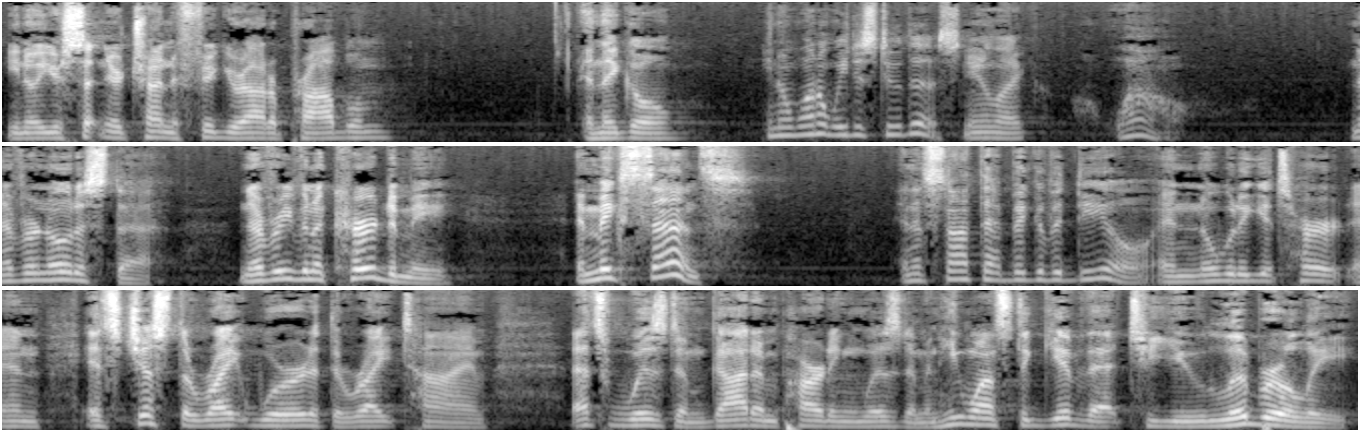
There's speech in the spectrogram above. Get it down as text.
you know, you're sitting there trying to figure out a problem, and they go, you know, why don't we just do this? And you're like, wow, Never noticed that. Never even occurred to me. It makes sense. And it's not that big of a deal. And nobody gets hurt. And it's just the right word at the right time. That's wisdom, God imparting wisdom. And He wants to give that to you liberally.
